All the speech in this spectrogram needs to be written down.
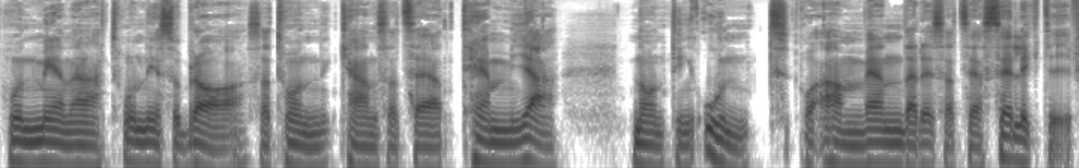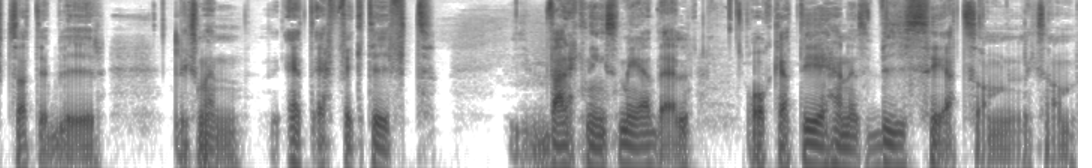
hon menar att hon är så bra så att hon kan så att säga tämja någonting ont och använda det så att säga selektivt så att det blir liksom en, ett effektivt verkningsmedel. Och att det är hennes vishet som liksom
